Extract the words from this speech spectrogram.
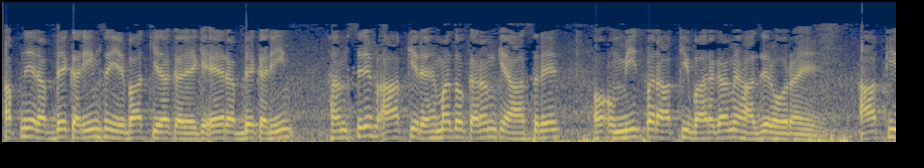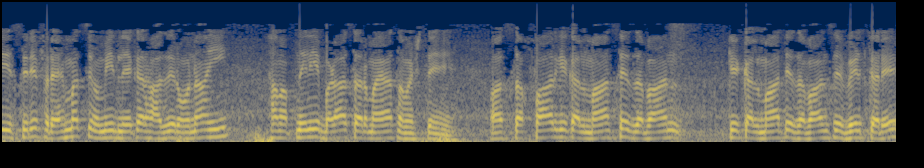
اپنے رب کریم سے یہ بات کیا کرے کہ اے رب کریم ہم صرف آپ کی رحمت و کرم کے آسرے اور امید پر آپ کی بارگاہ میں حاضر ہو رہے ہیں۔ آپ کی صرف رحمت سے امید لے کر حاضر ہونا ہی ہم اپنے لیے بڑا سرمایہ سمجھتے ہیں۔ اور استغفار کے کلمات سے زبان کے کلمات زبان سے ورد کرے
